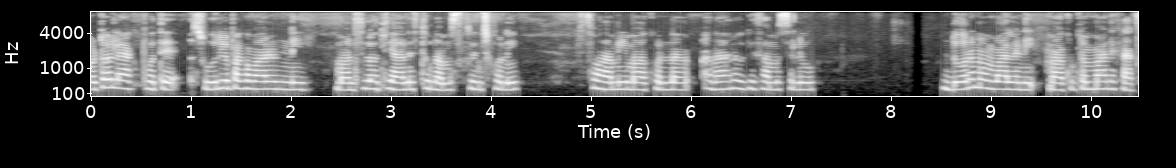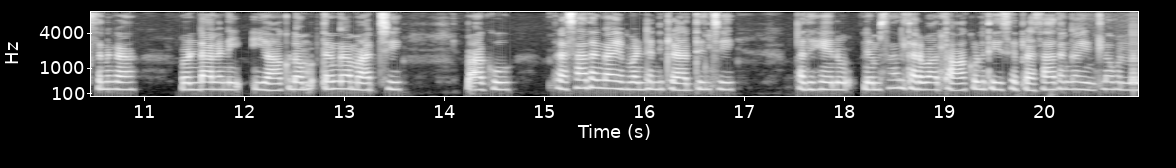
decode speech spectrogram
ఫోటో లేకపోతే సూర్య భగవానుడిని మనసులో ధ్యానిస్తూ నమస్కరించుకొని స్వామి మాకున్న అనారోగ్య సమస్యలు దూరం అవ్వాలని మా కుటుంబానికి రక్షణగా ఉండాలని ఈ ఆకును అమృతంగా మార్చి మాకు ప్రసాదంగా ఇవ్వండి అని ప్రార్థించి పదిహేను నిమిషాల తర్వాత ఆకును తీసే ప్రసాదంగా ఇంట్లో ఉన్న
